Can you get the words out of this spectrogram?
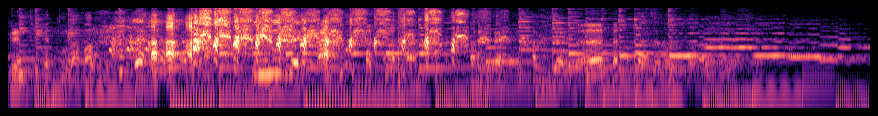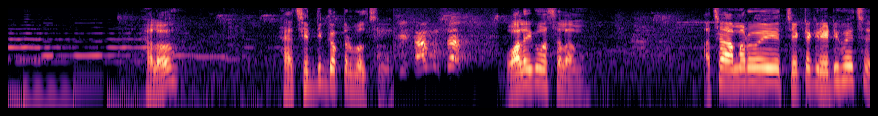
ড্রেন থেকে তোলা পাবো। হ্যালো? হ্যাঁ সিদ্দিক ডক্টর বলছি। ওয়ালাইকুম আসসালাম। আচ্ছা আমার ওই চেকটা কি রেডি হয়েছে?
